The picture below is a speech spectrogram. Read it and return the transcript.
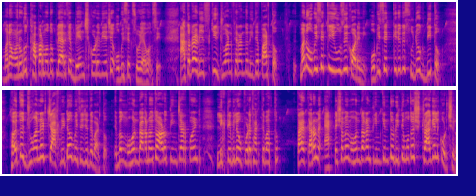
মানে অনুরোধ থাপার মতো প্লেয়ারকে বেঞ্চ করে দিয়েছে অভিষেক সূর্যবংশী। এতটা রিস্কি জুয়ান ফেরান্দ নিতে পারতো? মানে অভিষেককে ইউজই করেনি। অভিষেককে যদি সুযোগ দিত, হয়তো জুয়ানের চাকরিটাও বেঁচে যেতে পারতো এবং মোহনবাগান হয়তো আরও তিন চার পয়েন্ট লিগ টেবিলে উপরে থাকতে পারতো। তার কারণ একটা সময় মোহনবাগান টিম কিন্তু রীতিমতো স্ট্রাগল করছিল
